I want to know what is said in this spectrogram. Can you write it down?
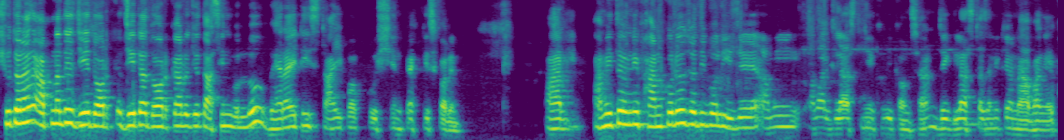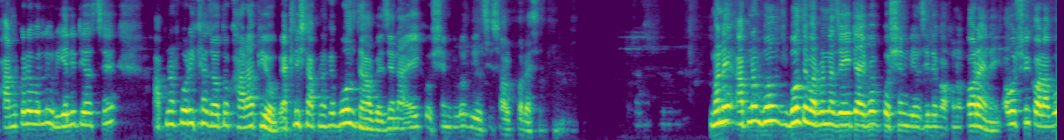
সুতরাং আপনাদের যে দরকার যেটা দরকার যে তাসিন বলল varieties type of question practice করেন। আর আমি তো এমনি ফান করেও যদি বলি যে, আমি আমার গ্লাস নিয়ে খুবই কনসার্ন যে গ্লাসটা যেন কেউ না ভাঙে। ফান করে বললি রিয়েলিটি হচ্ছে, আপনার পরীক্ষা যত খারাপই হোক অ্যাটলিস্ট আপনাকে বলতে হবে যে, না, এই কোয়েশ্চেনগুলো বিএলসি সলভ করেছে। মানে আপনার বলতে পারবেন না যে এই টাইপ অফ কোশ্চেন বিএলসিতে কখনো করায় নাই। অবশ্যই করাবো।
